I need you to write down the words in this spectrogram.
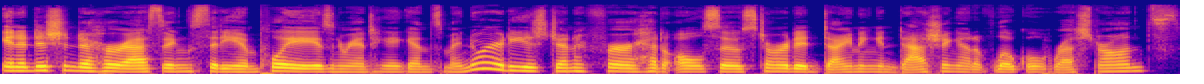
In addition to harassing city employees and ranting against minorities, Jennifer had also started dining and dashing out of local restaurants.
